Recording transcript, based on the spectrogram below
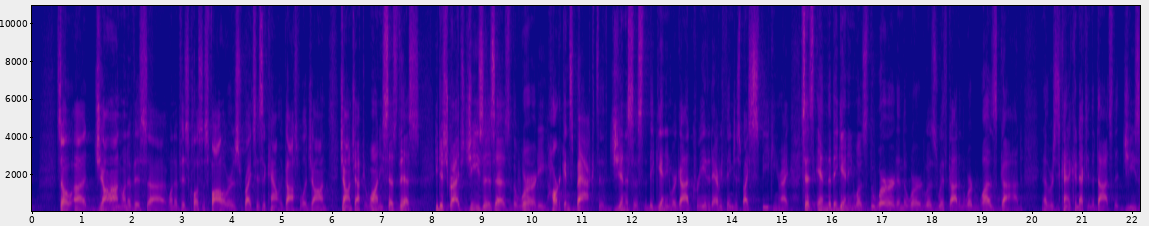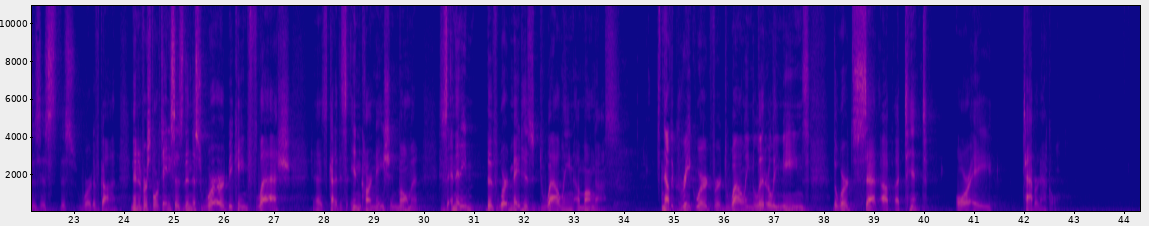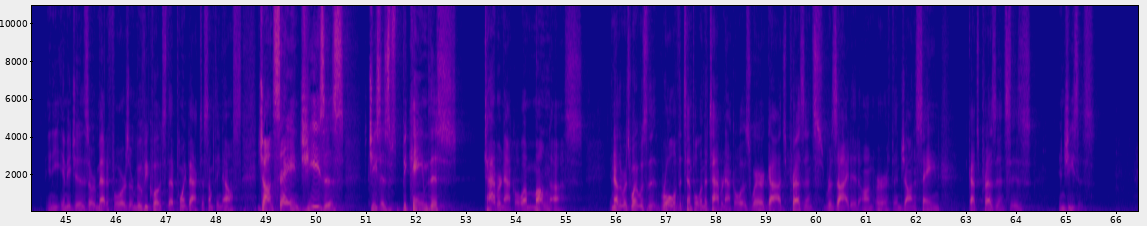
So uh, John, one of his uh, one of his closest followers, writes his account, the Gospel of John. John chapter one. He says this. He describes Jesus as the Word. He harkens back to Genesis, the beginning, where God created everything just by speaking, right? He says, In the beginning was the Word, and the Word was with God, and the Word was God. In other words, he's kind of connecting the dots that Jesus is this Word of God. And then in verse 14, he says, Then this Word became flesh. as kind of this incarnation moment. He says, and then he, the Word made his dwelling among us. Now, the Greek word for dwelling literally means the word set up a tent or a tabernacle. Any images or metaphors or movie quotes that point back to something else? John's saying Jesus, Jesus became this tabernacle among us. In other words, what was the role of the temple and the tabernacle? It was where God's presence resided on earth. And John is saying God's presence is in Jesus.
